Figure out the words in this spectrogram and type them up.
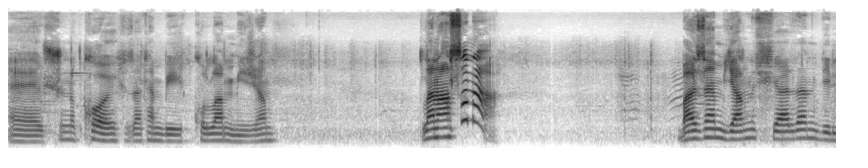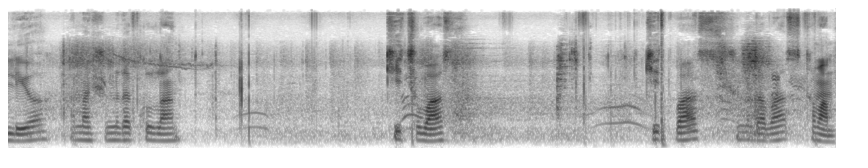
Ee, şunu koy. Zaten bir kullanmayacağım. Lan alsana. Bazen yanlış yerden dilliyor. Hemen şunu da kullan. Kit bas. Kit bas. Şunu da bas. Tamam.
